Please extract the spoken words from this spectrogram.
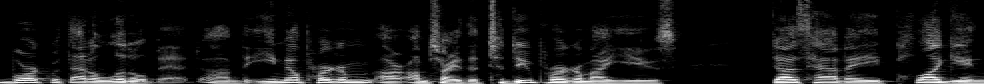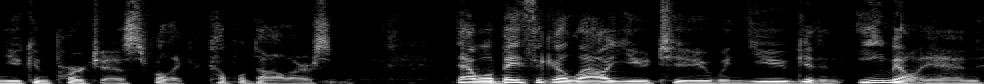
work with that a little bit. Um, the email program, or I'm sorry, the to do program I use does have a plugin you can purchase for like a couple dollars that will basically allow you to, when you get an email in,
